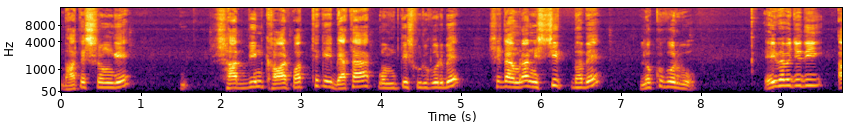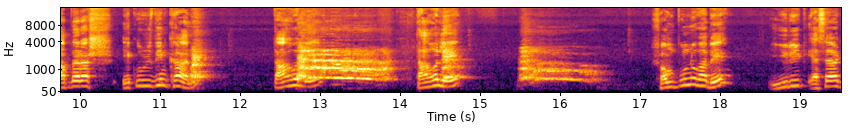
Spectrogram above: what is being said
ভাতের সঙ্গে সাত দিন খাওয়ার পর থেকেই ব্যথা কমতে শুরু করবে, সেটা আমরা নিশ্চিতভাবে লক্ষ্য করব। এইভাবে যদি আপনারা একুশ দিন খান তাহলে তাহলে সম্পূর্ণভাবে ইউরিক অ্যাসাড,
